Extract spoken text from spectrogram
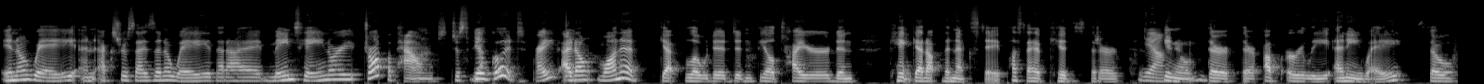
in a way and exercise in a way that I maintain or drop a pound, just feel yeah. good, right? Yeah. I don't want to get bloated and feel tired and can't get up the next day. Plus I have kids that are, yeah. you know, they're they're up early anyway. So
